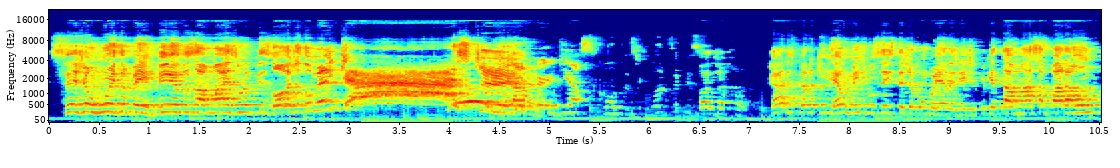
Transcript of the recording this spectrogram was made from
Sejam muito bem-vindos a mais um episódio do Maincast! Já perdi as contas de quantos episódios já foram. Cara, espero que realmente você esteja acompanhando a gente, porque tá massa para um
